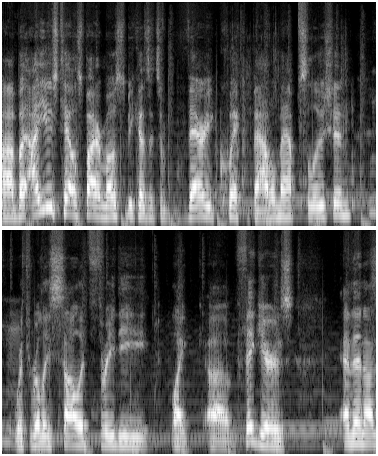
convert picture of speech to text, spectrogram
Uh, but I use TaleSpire mostly because it's a very quick battle map solution Mhm. with really solid 3D like uh, figures. And then on,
